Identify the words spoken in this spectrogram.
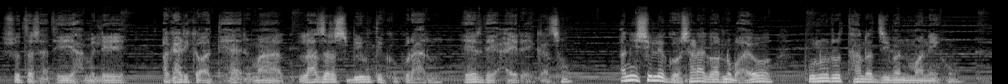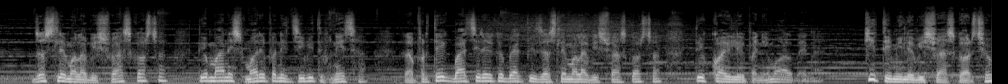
श्रोता साथी हामीले अगाडिको अध्यायहरूमा लाजरस बिउतेको कुराहरू हेर्दै आइरहेका छौँ। अनि यसुले घोषणा गर्नुभयो पुनरुत्थान र जीवन म नै हुँ। जसले मलाई विश्वास गर्छ त्यो मानिस मरे पनि जीवित हुनेछ र प्रत्येक बाँचिरहेको व्यक्ति जसले मलाई विश्वास गर्छ त्यो कहिले पनि मर्दैन। के तिमीले विश्वास गर्छौ?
